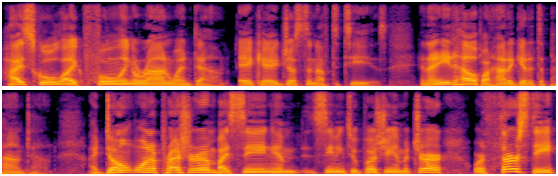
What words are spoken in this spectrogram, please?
High school like fooling around went down, aka just enough to tease. And I need help on how to get it to Pound Town. I don't want to pressure him by seeing him seeming too pushy, and mature or thirsty.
